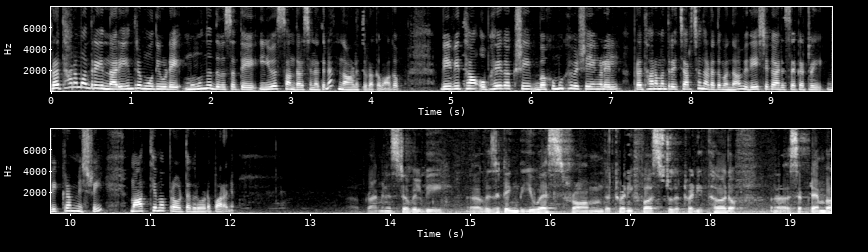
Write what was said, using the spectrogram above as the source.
പ്രധാനമന്ത്രി നരേന്ദ്രമോദിയുടെ മൂന്ന് ദിവസത്തെ യു എസ് സന്ദർശനത്തിന് നാളെ തുടക്കമാകും വിവിധ ഉഭയകക്ഷി ബഹുമുഖ വിഷയങ്ങളിൽ പ്രധാനമന്ത്രി ചർച്ച നടത്തുമെന്ന് വിദേശകാര്യ സെക്രട്ടറി വിക്രം മിശ്രി മാധ്യമപ്രവർത്തകരോട് പറഞ്ഞു Prime Minister will be uh, visiting the US from the 21st to the 23rd of uh, September.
